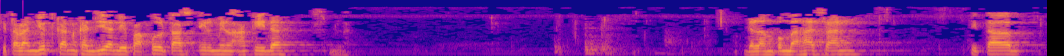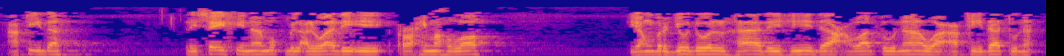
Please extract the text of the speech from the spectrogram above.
Kita lanjutkan kajian di Fakultas Ilmu Akidah. Dalam pembahasan kitab Akidah li Syekhina Muqbil Al-Wadi'i rahimahullah yang berjudul Hadhihi da'watuna wa aqidatuna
